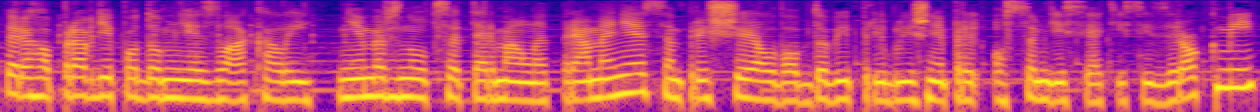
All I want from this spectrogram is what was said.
ktorého pravdepodobne zlákali nemrznúce termálne pramene, sem prišiel v období približne pred 80 tisíc rokmi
